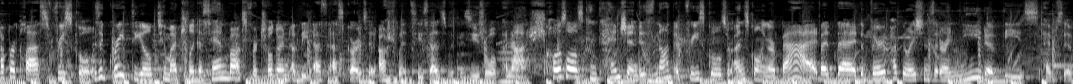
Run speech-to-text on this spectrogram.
upper class free school is a great deal too much like a sandbox for children of the SS guards at Auschwitz, he says with his usual panache. Kozol's contention is not that free schools or unschooling are bad, but that the very populations that are in need of these types of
